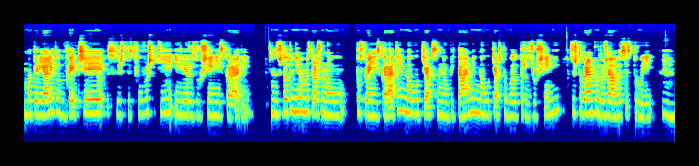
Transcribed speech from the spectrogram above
материалите от вече съществуващи или разрушени сгради. Защото ние имаме страшно много построени сгради, много от тях са необитаеми, много от тях ще бъдат разрушени. В същото време продължава да се строи. Mm.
